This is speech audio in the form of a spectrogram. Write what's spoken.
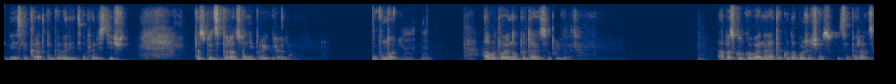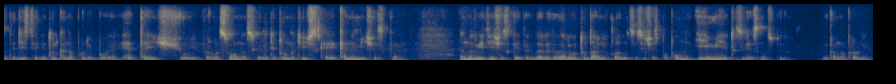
Если кратко говорить, афористично, то спецоперацию они проиграли в ноль. А вот войну пытаются выиграть. А поскольку война это куда больше, чем спецоперация, это действие не только на поле боя, это еще информационная сфера, дипломатическая, экономическая, энергетическая и так далее, и так далее. Вот туда они вкладываются сейчас по полной и имеют известный успех в этом направлении.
